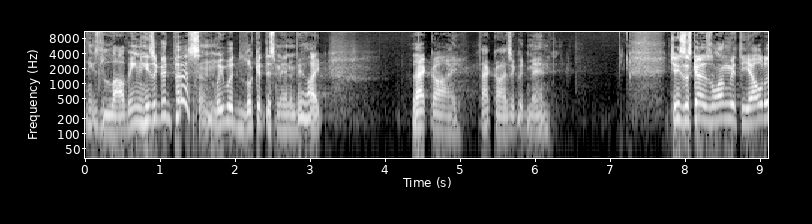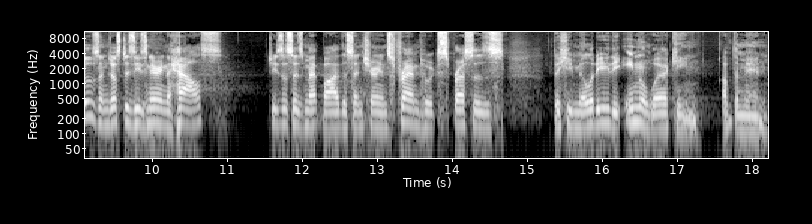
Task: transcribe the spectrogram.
he's loving, he's a good person. We would look at this man and be like, that guy, that guy's a good man. Jesus goes along with the elders, and just as he's nearing the house, Jesus is met by the centurion's friend who expresses the humility, the inner working of the man.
